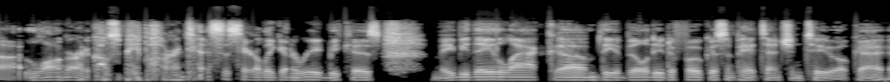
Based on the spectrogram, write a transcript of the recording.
uh, long articles people aren't necessarily going to read because maybe they lack um, the ability to focus and pay attention to. Okay.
